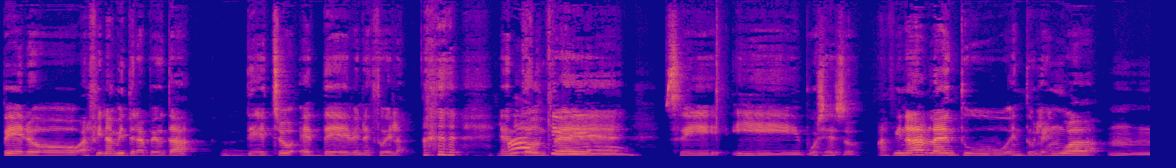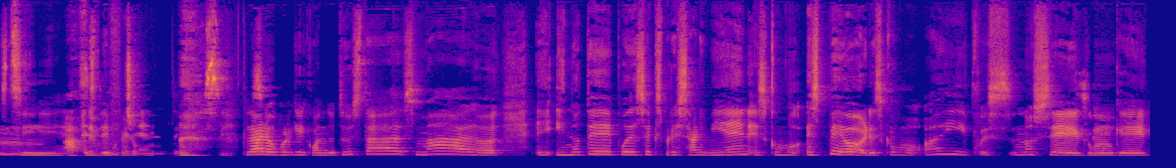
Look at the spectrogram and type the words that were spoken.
pero al final mi terapeuta, de hecho, es de Venezuela. ¡Ay, qué Entonces, bien! Sí, y pues eso, al final hablar en tu, en tu lengua mm, Sí, hace es mucho. diferente. Sí, Claro, sí. porque cuando tú estás mal o- y, y no te puedes expresar bien, es como, es peor, es como, ay, pues no sé, como que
